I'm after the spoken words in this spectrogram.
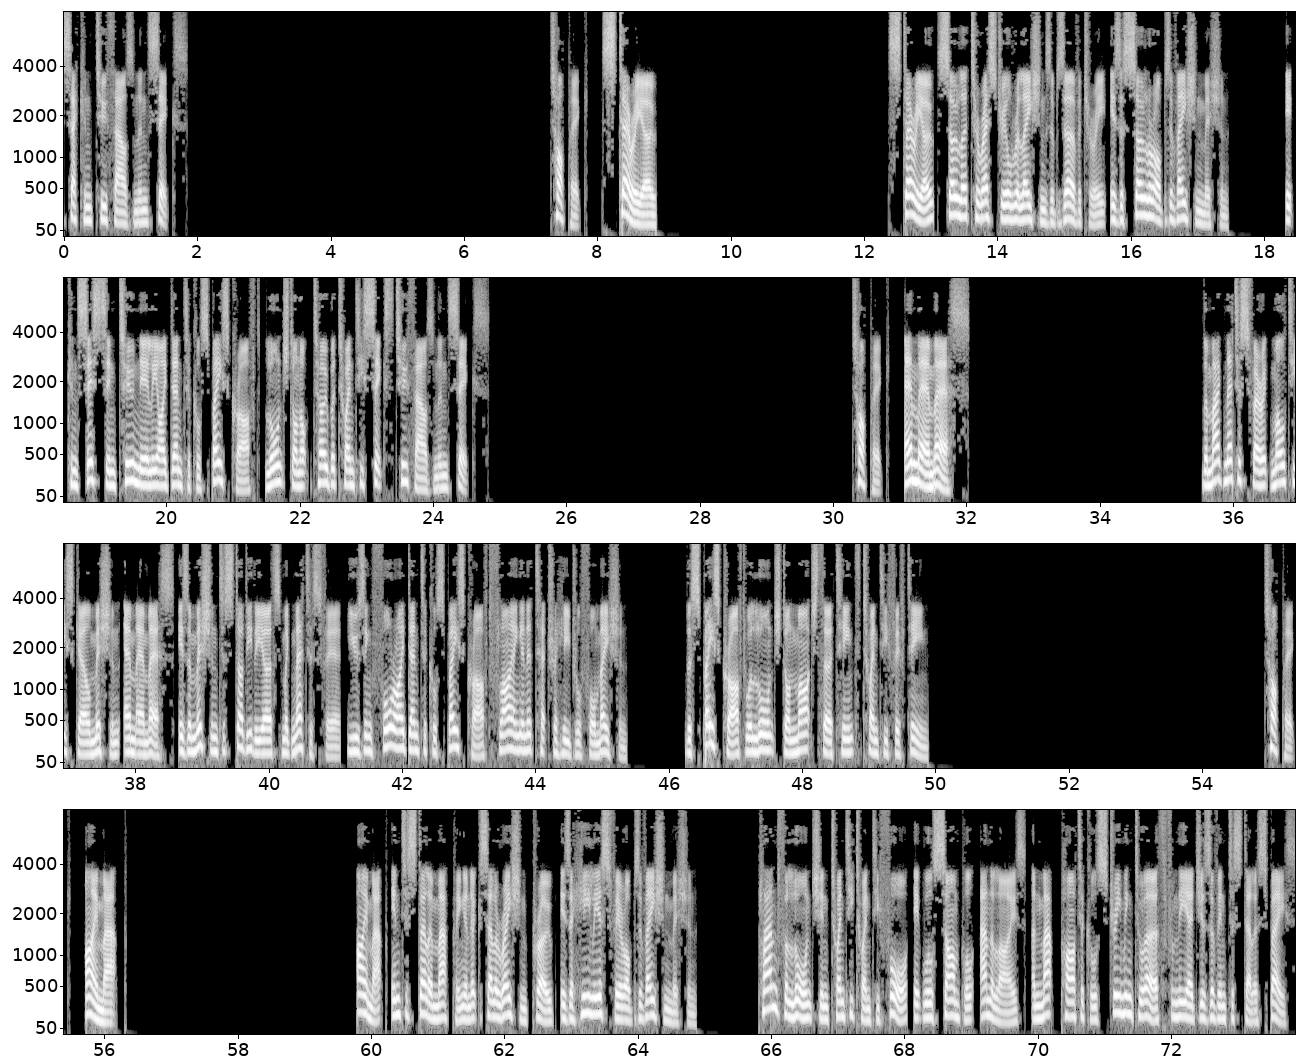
2006. Stereo STEREO Solar Terrestrial Relations Observatory is a solar observation mission. It consists in two nearly identical spacecraft, launched on October 26, 2006. MMS The Magnetospheric Multiscale Mission (MMS) is a mission to study the Earth's magnetosphere using four identical spacecraft flying in a tetrahedral formation. The spacecraft were launched on March 13, 2015. Topic: IMAP IMAP Interstellar Mapping and Acceleration Probe is a heliosphere observation mission. Planned for launch in 2024, it will sample, analyze, and map particles streaming to Earth from the edges of interstellar space.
